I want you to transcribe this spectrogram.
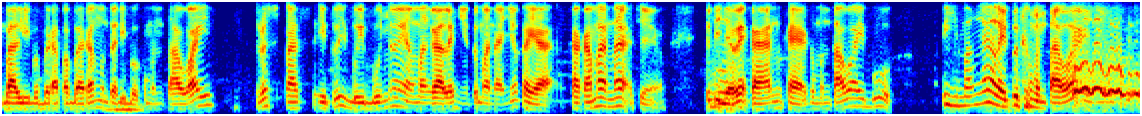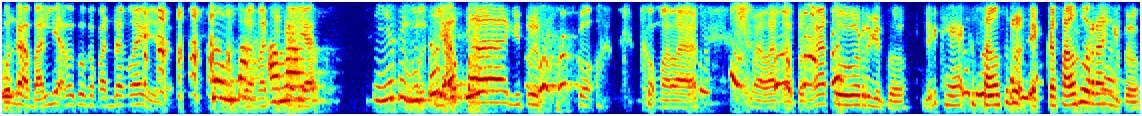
Bali beberapa barang untuk dibawa ke Mentawai terus pas itu ibu-ibunya yang manggalehnya itu mananya kayak kakak mana cie itu dijawab kan kayak ke Mentawai bu. Ih mangal itu ke Mentawai. Aku nggak balik aku ke Padang lah ya. Dalam arti sama kayak, iya kayak gitu sih? siapa gitu. Kok kok malah malah ngatur ngatur gitu. Jadi kayak kesal tuh eh, kesal tuh orang gitu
